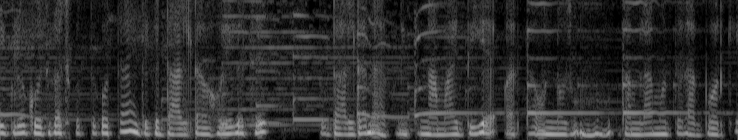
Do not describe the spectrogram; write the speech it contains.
এইগুলো গোছগাছ করতে করতে না এদিকে ডালটা হয়ে গেছে। তো ডালটা না এখন একটু নামাই দিয়ে একটা অন্য গামলার মধ্যে রাখব আর কি।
